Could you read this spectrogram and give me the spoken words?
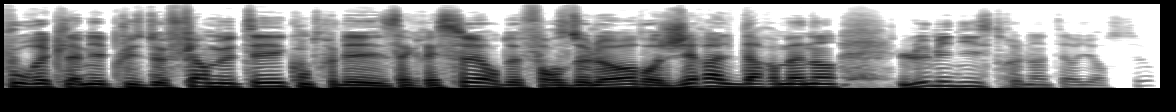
pour réclamer plus de fermeté contre les agresseurs de forces de l'ordre. Gérald Darmanin, le ministre de l'Intérieur sera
